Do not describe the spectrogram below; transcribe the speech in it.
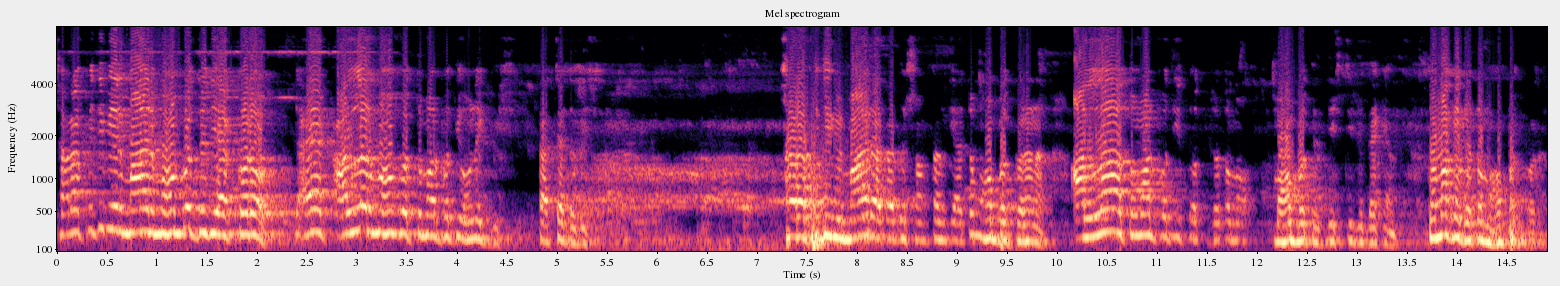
সারা পৃথিবীর মায়ের মহব্বত যদি এক করো, এক আল্লাহর মহব্বত তোমার প্রতি অনেক বেশি, তার চাইতে বেশি। সারা পৃথিবীর মায়েরা তাদের সন্তানকে এত মহব্বত করে না। আল্লাহ তোমার প্রতি যত মহব্বতের দৃষ্টিতে দেখেন, তোমাকে যত মহব্বত করেন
